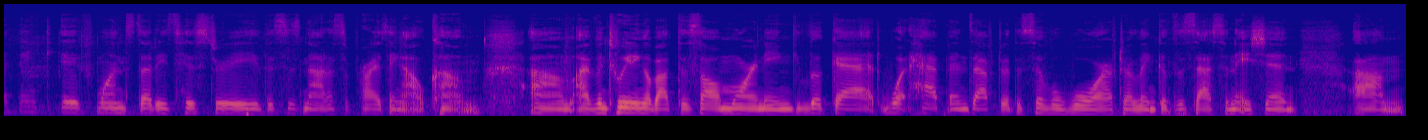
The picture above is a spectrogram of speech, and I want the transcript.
I think if one studies history, this is not a surprising outcome. Um, I've been tweeting about this all morning. You look at what happens after the Civil War, after Lincoln's assassination. Um,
